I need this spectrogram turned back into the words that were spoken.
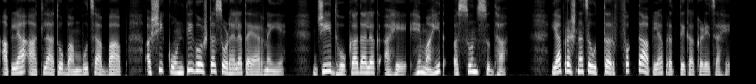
आपल्या आतला तो बांबूचा बाप अशी कोणती गोष्ट सोडायला तयार नाहीये? जी धोकादायक आहे हे माहीत असून सुद्धा. या प्रश्नाचं उत्तर फक्त आपल्या प्रत्येकाकडेच आहे.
